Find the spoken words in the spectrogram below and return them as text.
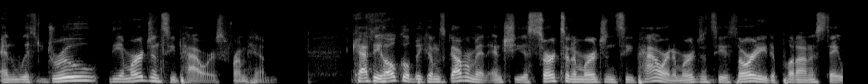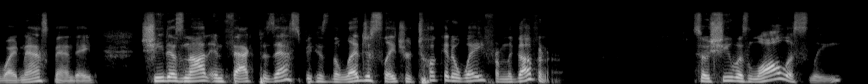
and withdrew the emergency powers from him. Kathy hochul becomes government and she asserts an emergency power an emergency authority to put on a statewide mask mandate she does not, in fact, possess because the legislature took it away from the governor. So she was lawlessly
